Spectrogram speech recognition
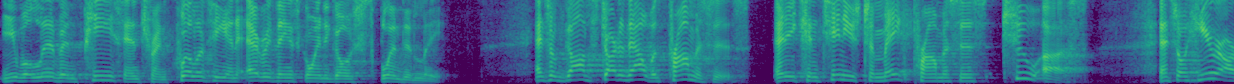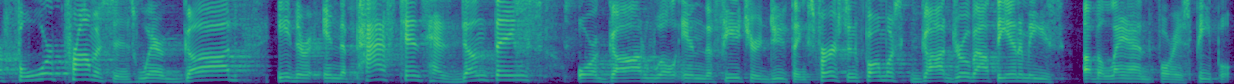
you will live in peace and tranquility and everything is going to go splendidly. And so God started out with promises and he continues to make promises to us. And so here are four promises where God, either in the past tense, has done things or God will in the future do things. First and foremost, God drove out the enemies of the land for his people.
